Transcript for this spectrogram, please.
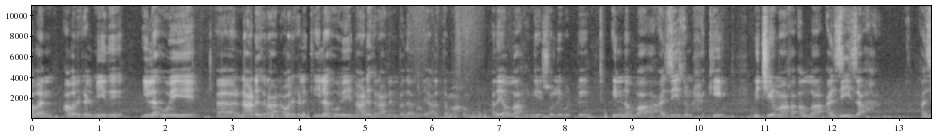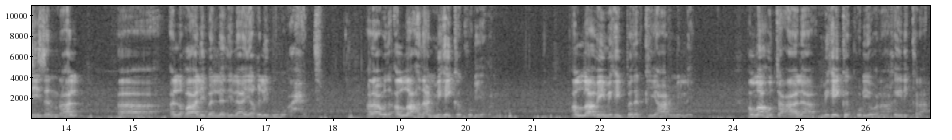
அவன் அவர்கள் மீது இலகுவையே நாடுகிறான். அவர்களுக்கு இலகுவே நாடுகிறான் என்பது அதனுடைய அர்த்தமாகும். அதை அல்லாஹ் இங்கே சொல்லிவிட்டு இன்னல்லாஹ் அசீசுன் ஹக்கீம். நிச்சயமாக அல்லாஹ் அசீஸாக. அசீஸ் என்றால் அல் காலிப் அல்லதிலா அஹத். அதாவது அல்லாஹ் தான் மிகைக்கக்கூடியவன். அல்லாவை மிகைப்பதற்கு யாரும் இல்லை. அல்லாஹு தாலா மிகைக்கக்கூடியவனாக இருக்கிறார்.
